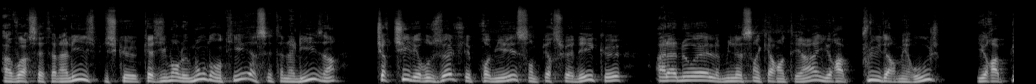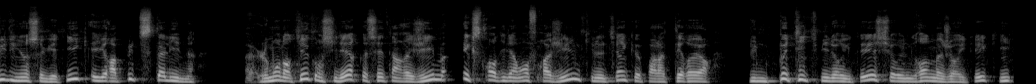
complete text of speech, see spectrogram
avoir cette analyse, puisque quasiment le monde entier a cette analyse. Hein. Churchill et Roosevelt, les premiers, sont persuadés que à la Noël 1941, il n'y aura plus d'armée rouge, il n'y aura plus d'Union soviétique et il n'y aura plus de Staline. Le monde entier considère que c'est un régime extraordinairement fragile qui ne tient que par la terreur d'une petite minorité sur une grande majorité qui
